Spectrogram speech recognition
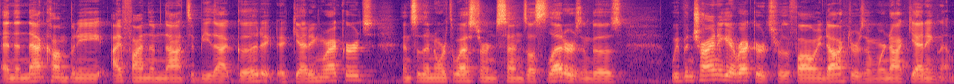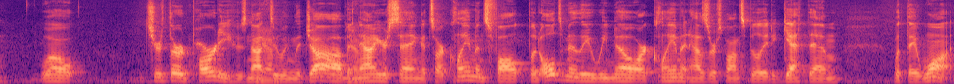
and then that company, I find them not to be that good at, at getting records, and so then Northwestern sends us letters and goes, "We've been trying to get records for the following doctors, and we're not getting them." Well, it's your third party who's not Yeah. doing the job, and Yeah. now you're saying it's our claimant's fault. But ultimately, we know our claimant has the responsibility to get them what they want.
